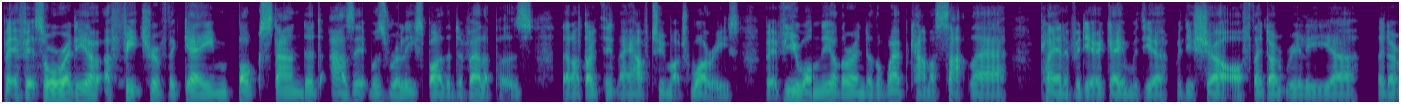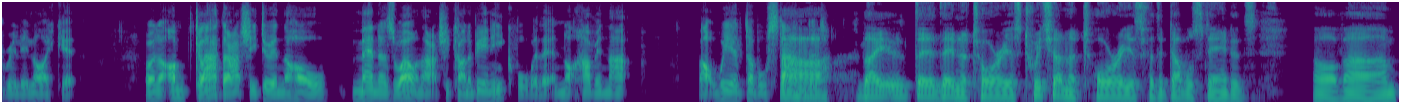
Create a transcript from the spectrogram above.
But if it's already a, a feature of the game, bog standard as it was released by the developers, then I don't think they have too much worries. But if you on the other end of the webcam are sat there playing a video game with your with your shirt off, they don't really uh, they don't really like it. And I'm glad they're actually doing the whole men as well, and they're actually kind of being equal with it and not having that that weird double standard. Ah, they they're, they're notorious. Twitch are notorious for the double standards of um,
